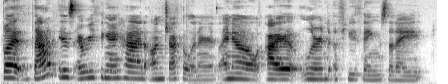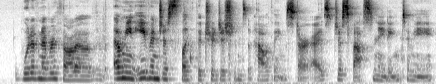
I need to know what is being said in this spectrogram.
But that is everything I had on jack o' lanterns. I know I learned a few things that I would have never thought of. I mean, even just like the traditions of how things start is just fascinating to me.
